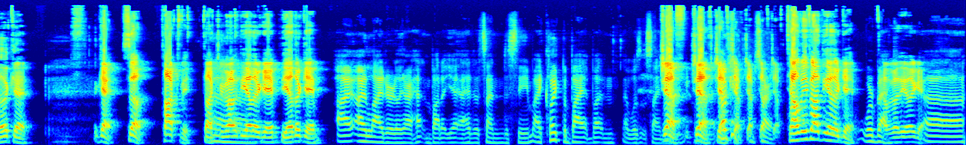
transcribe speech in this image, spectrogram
okay. Okay, so talk to me. Talk to me about the Uh, other game. The other game. I, I lied earlier. I hadn't bought it yet. I had to sign into Steam. I clicked the buy it button. I wasn't signed Jeff, in. Jeff, Jeff, Okay, Jeff, Jeff. Jeff, Jeff. Tell me about the other game. We're Tell back. me about the other game. Uh,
